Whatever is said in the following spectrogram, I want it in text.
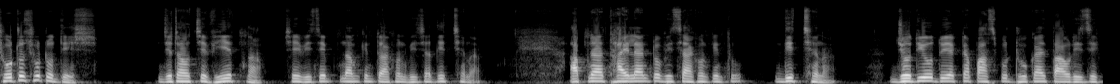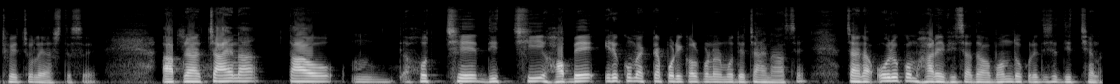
ছোট ছোট দেশ, যেটা হচ্ছে ভিয়েতনাম, সেই ভিয়েতনাম কিন্তু এখন ভিসা দিচ্ছে না। আপনার থাইল্যান্ডও ভিসা এখন কিন্তু দিচ্ছে না। যদিও দুই একটা পাসপোর্ট ঢুকায়, তাও রিজেক্ট হয়ে চলে আসতেছে। আপনার চায়না তাও হচ্ছে, দিচ্ছি, হবে, এরকম একটা পরিকল্পনার মধ্যে চায়না আছে। চায়না ওইরকম হারে ভিসা দেওয়া বন্ধ করে দিচ্ছে দিচ্ছে না।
